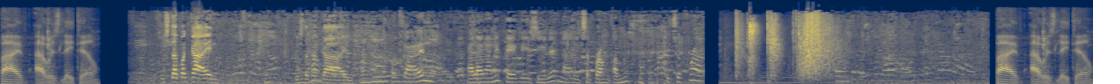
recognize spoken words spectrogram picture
Five hours later. Gusto pagkain. Gusto pagkain. Ang ng pagkain. Kala namin peke sila na it's a prank kami. It's a prank. Five hours later.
